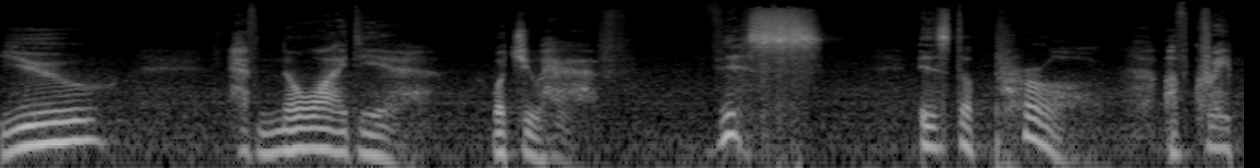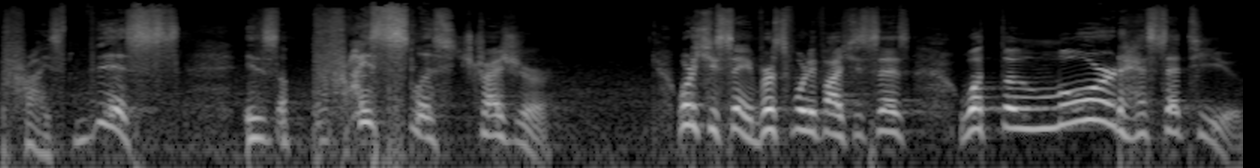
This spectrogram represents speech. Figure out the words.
you have no idea what you have. This is the pearl of great price. This is a priceless treasure. What does she say? Verse 45, she says, What the Lord has said to you.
